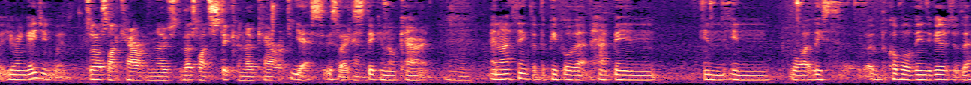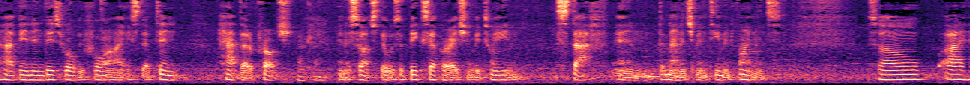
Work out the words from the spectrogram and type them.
that you're engaging with. So that's like carrot and no. That's like stick and no carrot. Yes, it's like okay. stick and no carrot. Mm-hmm. And I think that the people that had been in in well, at least a couple of the individuals that had been in this role before I stepped in had that approach. Okay. And as such, there was a big separation between staff and the management team in finance. So I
